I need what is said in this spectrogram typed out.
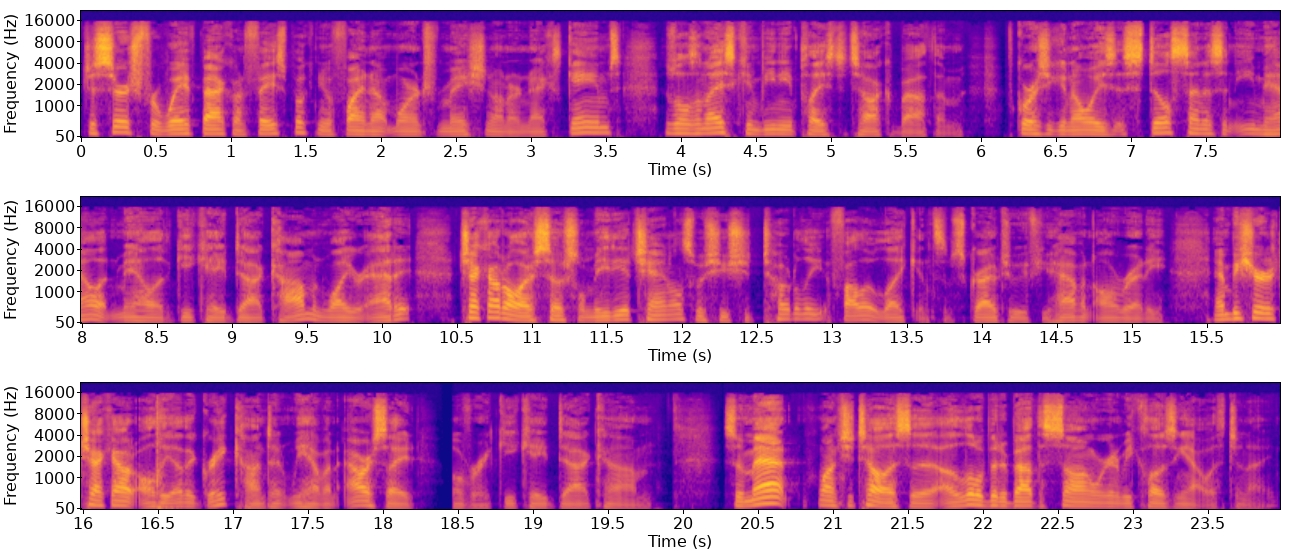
Just search for Waveback on Facebook and you'll find out more information on our next games, as well as a nice convenient place to talk about them. Course, you can always still send us an email at mail at geekade.com, and while you're at it, check out all our social media channels, which you should totally follow, like, and subscribe to if you haven't already. And be sure to check out all the other great content we have on our site over at geekade.com. So, Matt, why don't you tell us a, a little bit about the song we're going to be closing out with tonight?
